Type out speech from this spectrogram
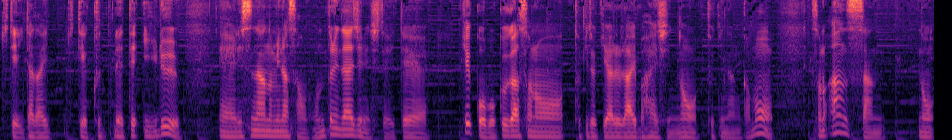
来ていただいてくれている、えー、リスナーの皆さんを本当に大事にしていて結構僕がその時々やるライブ配信の時なんかもそのアンさんの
